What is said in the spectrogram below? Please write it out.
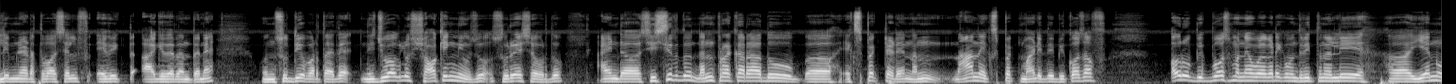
ಎಲಿಮಿನೇಟ್ ಅಥವಾ ಸೆಲ್ಫ್ ಎವಿಕ್ಟ್ ಆಗಿದ್ದಾರೆ ಅಂತಲೇ ಒಂದು ಸುದ್ದಿ ಬರ್ತಾ ಇದೆ. ನಿಜವಾಗ್ಲೂ ಶಾಕಿಂಗ್ ನ್ಯೂಸು ಸುರೇಶ್ ಅವ್ರದ್ದು ಆ್ಯಂಡ್ ಶಿಶಿರ್ದು ನನ್ನ ಪ್ರಕಾರ ಅದು ಎಕ್ಸ್ಪೆಕ್ಟೆಡೇ ನನ್ನ ನಾನು ಎಕ್ಸ್ಪೆಕ್ಟ್ ಮಾಡಿದ್ದೆ ಬಿಕಾಸ್ ಆಫ್ ಅವರು ಬಿಗ್ ಬಾಸ್ ಮನೆ ಒಳಗಡೆ ಒಂದು ರೀತಿಯಲ್ಲಿ ಏನು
